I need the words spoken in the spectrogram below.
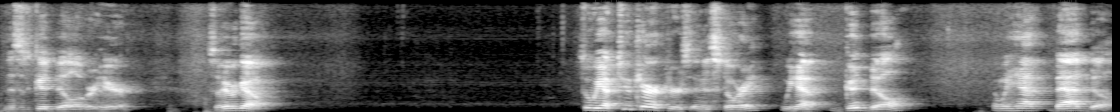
And this is good bill over here. So here we go. So we have two characters in this story. We have good Bill and we have bad Bill.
